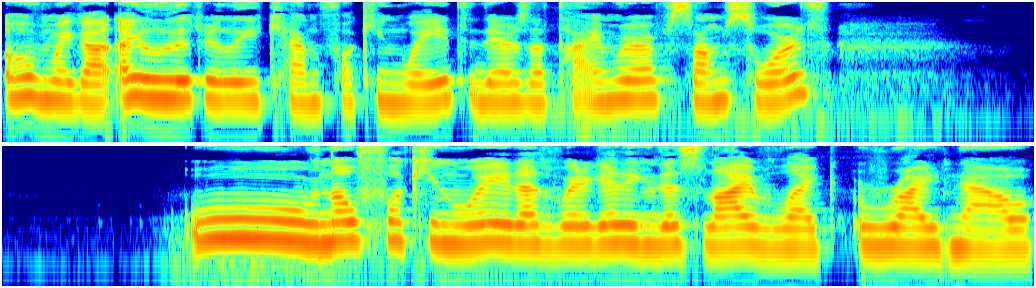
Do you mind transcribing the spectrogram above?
oh my god I literally can't fucking wait there's a timer of some sort Ooh, no fucking way that we're getting this live like right now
